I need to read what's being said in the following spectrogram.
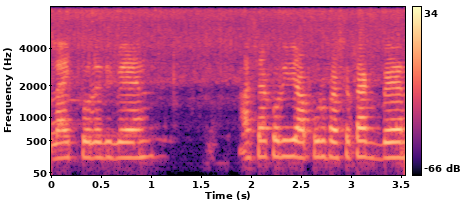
লাইক করে দিবেন। আশা করি আপুর পাশে থাকবেন।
